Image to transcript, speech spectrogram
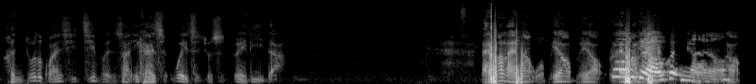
很多的关系基本上一开始位置就是对立的。来吧来吧，我不要不要，多条困难哦。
